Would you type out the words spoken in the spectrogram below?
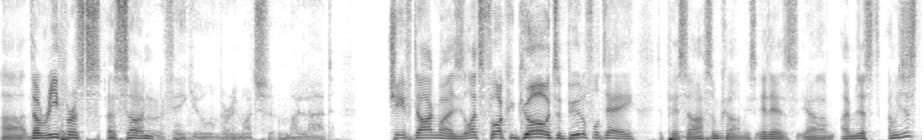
Uh, the Reaper's uh, son. Thank you very much, my lad. Chief Dogma is let's fucking go. It's a beautiful day to piss off some commies. It is. Yeah, I'm just I'm just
